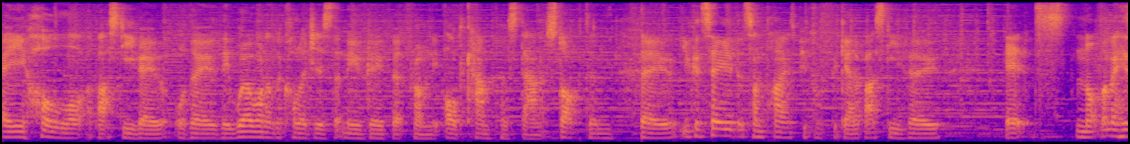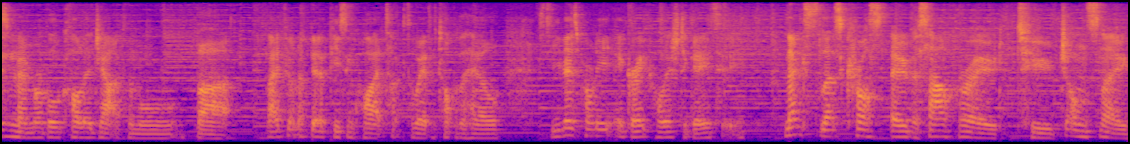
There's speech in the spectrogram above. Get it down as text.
a whole lot about Stevo, although they were one of the colleges that moved over from the old campus down at Stockton. So you could say that sometimes people forget about Stevo. It's not the most memorable college out of them all, but if you want a bit of peace and quiet tucked away at the top of the hill, Stevo is probably a great college to go to. Next, let's cross over South Road to John Snow,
